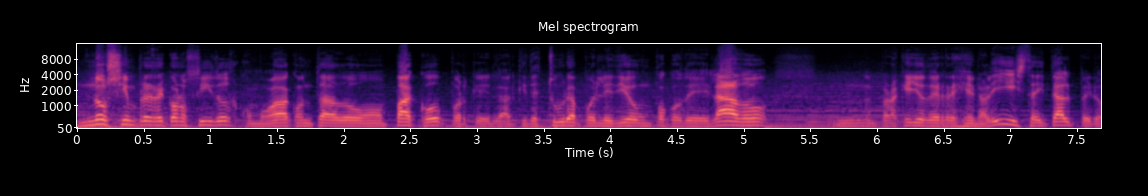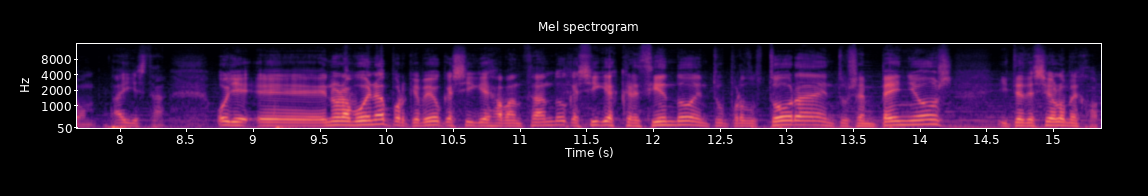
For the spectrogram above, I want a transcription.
no siempre reconocidos, como ha contado Paco, porque la arquitectura pues le dio un poco de lado mm, por aquello de regionalista y tal, pero ahí está. Oye, eh, enhorabuena porque veo que sigues avanzando, que sigues creciendo en tu productora, en tus empeños y te deseo lo mejor.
